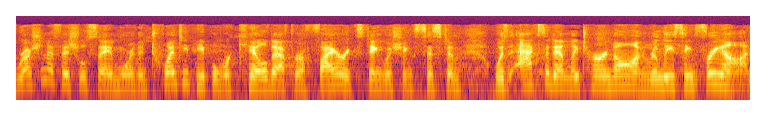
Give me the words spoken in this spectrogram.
Russian officials say more than 20 people were killed after a fire extinguishing system was accidentally turned on, releasing Freon.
